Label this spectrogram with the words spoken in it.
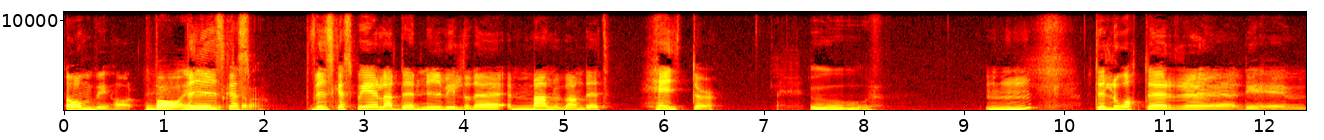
Om vi har. Vad är Vi det ska spela? Vi ska spela det nybildade Malmöbandet Hater. Ooh. Mm. Det låter... eh, Det är,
